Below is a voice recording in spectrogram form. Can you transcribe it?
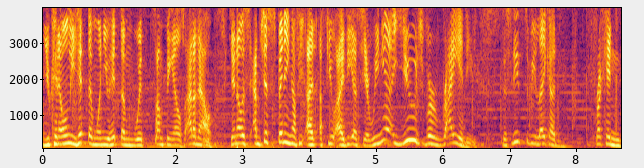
you can only hit them when you hit them with something else. I don't know. You know, I'm just spinning a few ideas here. We need a huge variety. This needs to be like a freaking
